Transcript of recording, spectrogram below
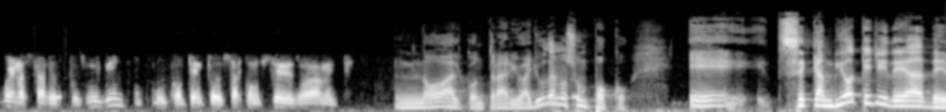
Buenas tardes, pues muy bien, muy contento de estar con ustedes nuevamente. No, al contrario, ayúdanos un poco. Eh, ¿Se cambió aquella idea de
